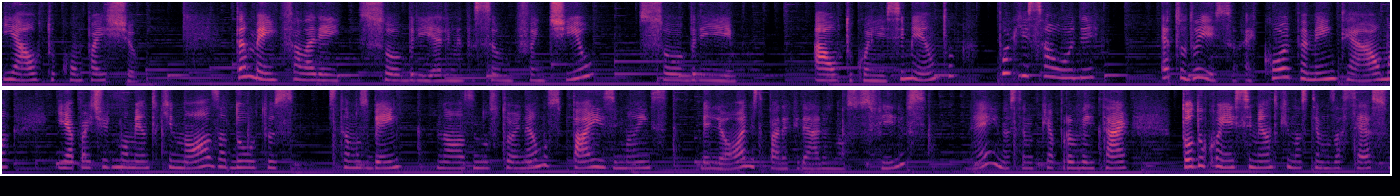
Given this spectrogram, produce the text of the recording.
e autocompaixão. Também falarei sobre alimentação infantil, sobre autoconhecimento, porque saúde é tudo isso: é corpo, é mente, é alma, e a partir do momento que nós adultos estamos bem, nós nos tornamos pais e mães melhores para criar os nossos filhos, né? E nós temos que aproveitar todo o conhecimento que nós temos acesso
